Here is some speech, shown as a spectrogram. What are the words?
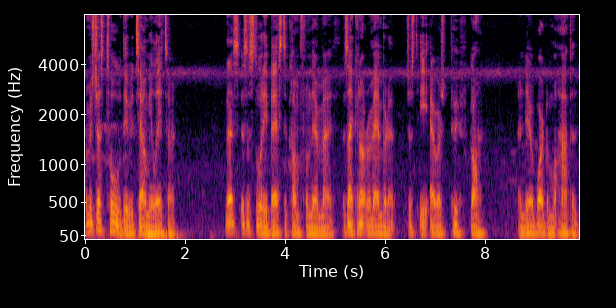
I was just told they would tell me later. This is a story best to come from their mouth, as I cannot remember it. Just eight hours, poof, gone, and their word on what happened.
